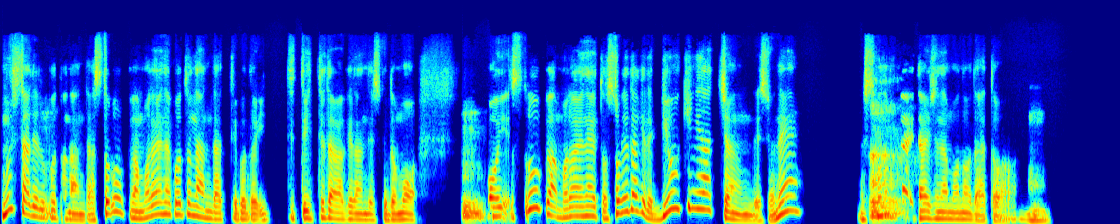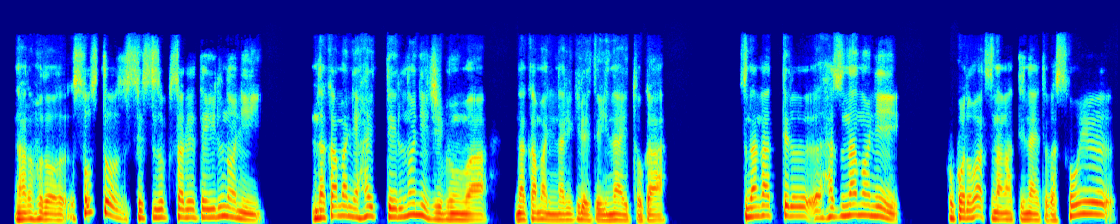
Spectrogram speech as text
無視されることなんだ。ストロークがもらえないことなんだっていうことを言って言ってたわけなんですけども、うん。もうストロークがもらえないと、それだけで病気になっちゃうんですよね。そのくらい大事なものだと。うんなるほど。そうすると接続されているのに、仲間に入っているのに自分は仲間になりきれていないとか、繋がってるはずなのに、心は繋がっていないとか、そういう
